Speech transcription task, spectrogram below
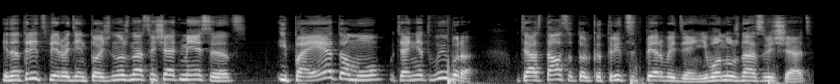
И на 31 день точно нужно освещать месяц. И поэтому у тебя нет выбора. У тебя остался только 31 день. Его нужно освещать.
